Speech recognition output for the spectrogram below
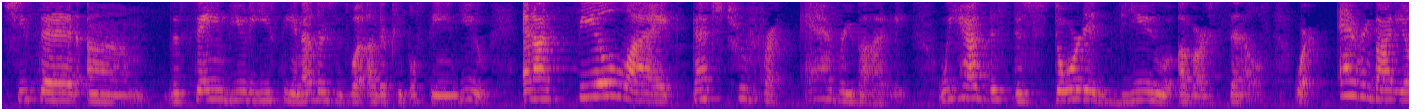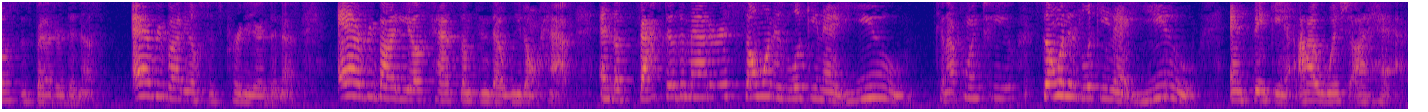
She said, um, the same beauty you see in others is what other people see in you. And I feel like that's true for everybody. We have this distorted view of ourselves where everybody else is better than us. Everybody else is prettier than us. Everybody else has something that we don't have. And the fact of the matter is, someone is looking at you. Can I point to you? Someone is looking at you and thinking, I wish I had.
